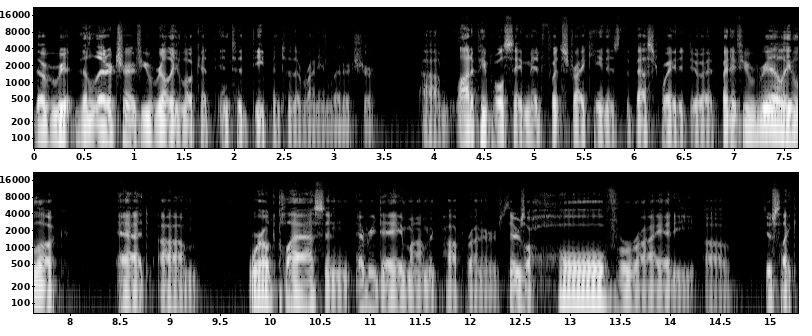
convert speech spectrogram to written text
the re- the literature, if you really look at into deep into the running literature, um, a lot of people will say midfoot striking is the best way to do it. But if you really look at um, world class and everyday mom and pop runners, there's a whole variety of just like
